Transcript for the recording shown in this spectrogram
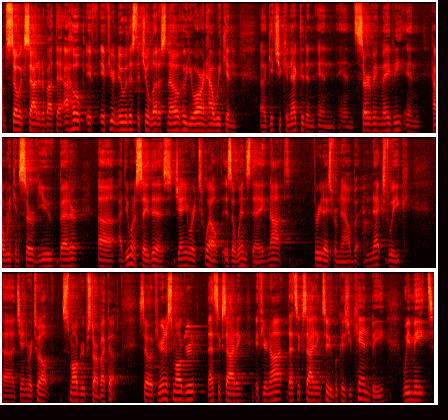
I'm so excited about that. I hope if, if you're new with us that you'll let us know who you are and how we can uh, get you connected and, and, and serving maybe and how we can serve you better. Uh, I do want to say this January 12th is a Wednesday, not three days from now, but next week, uh, January 12th, small groups start back up. So if you're in a small group, that's exciting. If you're not, that's exciting too because you can be. We meet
